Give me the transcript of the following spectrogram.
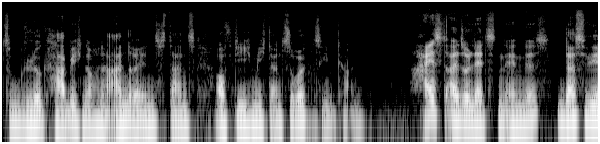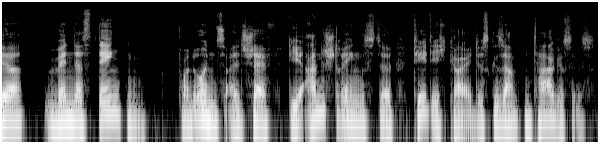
Zum Glück habe ich noch eine andere Instanz, auf die ich mich dann zurückziehen kann. Heißt also letzten Endes, dass wir, wenn das Denken von uns als Chef die anstrengendste Tätigkeit des gesamten Tages ist,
